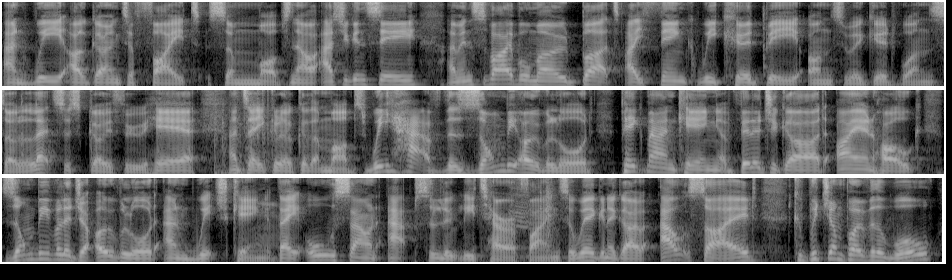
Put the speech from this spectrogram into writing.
and we are going to fight some mobs. Now, as you can see, I'm in survival mode, but I think we could be onto a good one. So let's just go through here and take a look at the mobs. We have the Zombie Overlord, Pigman King, Villager Guard, Iron Hulk, Zombie Villager Overlord, and Witch King. They all sound absolutely terrifying. So we're going to go outside side. Could we jump over the wall?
